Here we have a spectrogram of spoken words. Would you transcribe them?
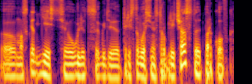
Э, в Москве есть улицы, где 380 рублей час стоит парковка.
